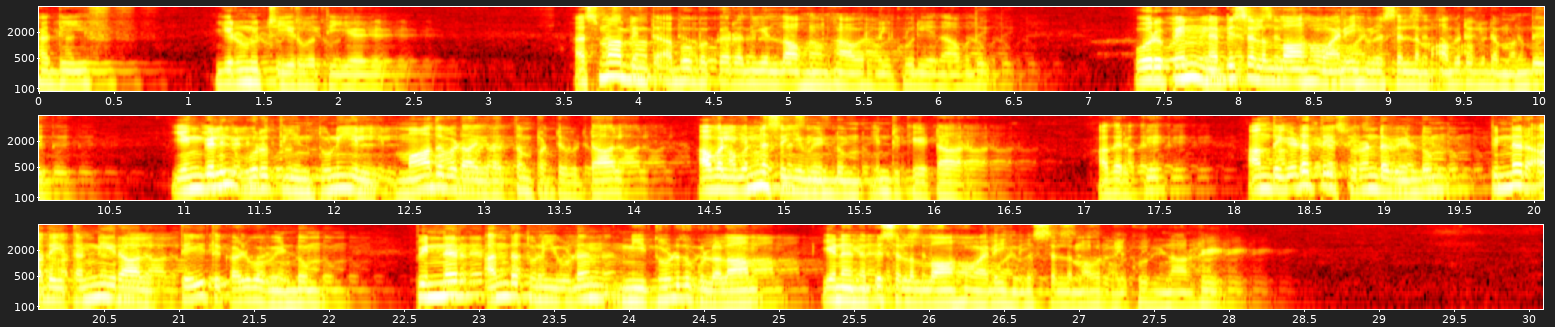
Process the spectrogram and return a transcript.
ஹதீஸ் இருநூற்றி இருபத்தி ஏழு. அஸ்மா பின் அபுபக்கர் அலி அல்லாஹா அவர்கள் கூறியதாவது ஒரு பெண் நபிசல்லாஹூ அலிஹி வசல்லம் அவர்களிடம் வந்து எங்களில் ஒருத்தியின் துணியில் மாதவிடாய் ரத்தம் பட்டுவிட்டால் அவள் என்ன செய்ய வேண்டும்? என்று கேட்டார். அதற்கு அந்த இடத்தை சுரண்ட வேண்டும் பின்னர் அதை தண்ணீரால் தேய்த்து கழுவ வேண்டும் பின்னர் அந்த துணியுடன் நீ தொழுது கொள்ளலாம் என நபி ஸல்லல்லாஹு அலைஹி வஸல்லம் அவர்கள் கூறினார்கள்.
